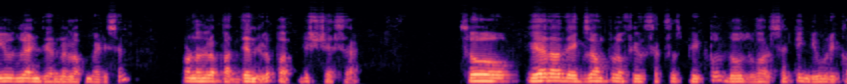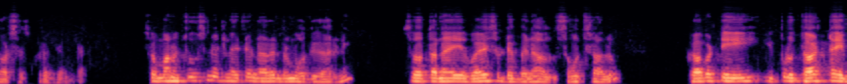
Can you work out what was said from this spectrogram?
న్యూజిలాండ్ జర్నల్ ఆఫ్ మెడిసిన్ రెండు వందల పద్దెనిమిదిలో పబ్లిష్ చేశారు. So here are the example of you success people those who are setting new records as present. So మనం చూసినట్లయితే నరేంద్ర మోదీ గారిని సో తన వయసు డెబ్బై నాలుగు సంవత్సరాలు. కాబట్టి ఇప్పుడు థర్డ్ టైం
